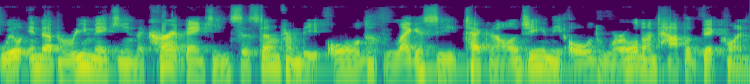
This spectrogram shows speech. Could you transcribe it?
we'll end up remaking the current banking system from the old legacy technology in the old world on top of Bitcoin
